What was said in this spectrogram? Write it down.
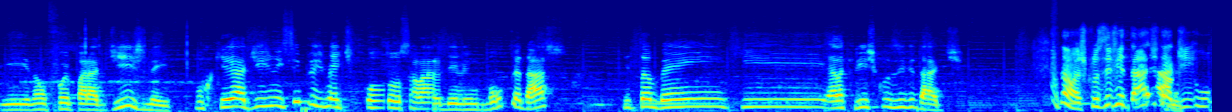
e não foi para a Disney, porque a Disney simplesmente cortou o salário dele em um bom pedaço e também que ela cria exclusividade. Não, a exclusividade da Di- o,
